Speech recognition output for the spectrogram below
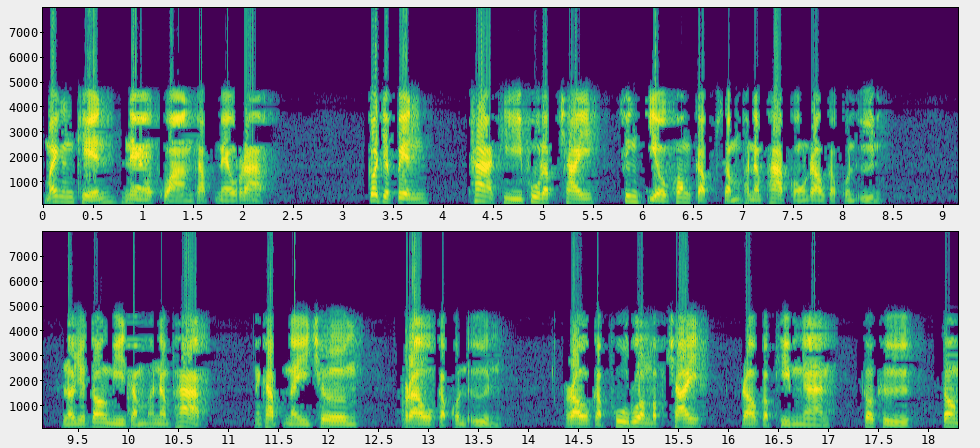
ไม้กางเขนแนวขวางครับ แนวราบ ก็จะเป็นท่าทีผู้รับใช้ซึ่งเกี่ยวข้องกับสัมพันธภาพของเรากับคนอื่น เราจะต้องมีสัมพันธภาพนะครับ ในเชิงเรากับคนอื่น เรากับผู้ร่วมรับใช้ เรากับทีมงานก็คือต้อง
